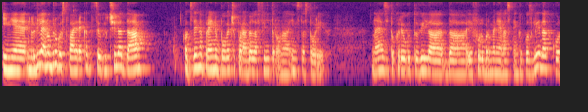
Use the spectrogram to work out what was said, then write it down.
in je naredila eno drugo stvar, je rekla, da se je odločila, da od zdaj naprej ne bo več uporabljala filtrov na Instastorijih. Ne, zato, ker je ugotovila, da je fully obremenjena s tem, kako izgleda, kako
